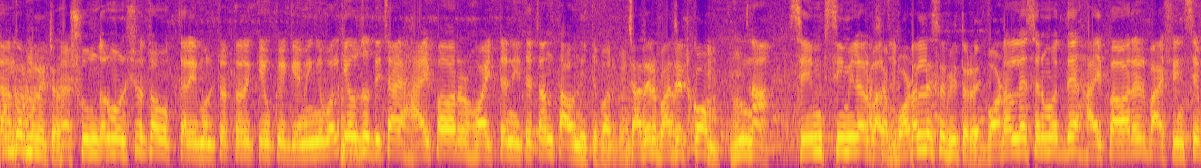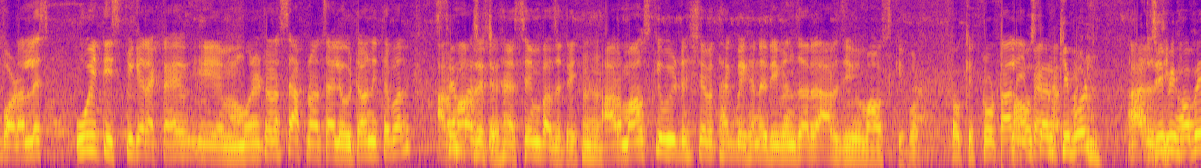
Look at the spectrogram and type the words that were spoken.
সুন্দর monitor। হ্যাঁ সুন্দর মনিটর চমৎকার এই মনিটরটারে কেউ কেউ গেমিং এ বলে। কেউ যদি চায় হাই পাওয়ারের হোয়াইটটা নিতে চান তাও নিতে পারবেন। যাদের বাজেট কম। না সেম সিমিলার বাজেট বর্ডারলেসের ভিতরে? বর্ডারলেসের মধ্যে হাই পাওয়ারের বাইশ ইঞ্চি বর্ডারলেস উইথ স্পিকার একটা মনিটর আছে। আপনারা চাইলে ওইটাও নিতে পারেন। আর mouse- হ্যাঁ সেম বাজেটে আর মাউস কিবোর্ড হিসেবে থাকবে এখানে রিভেঞ্জারের R GB mouse keyboard okay total mouse and keyboard R GB হবে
